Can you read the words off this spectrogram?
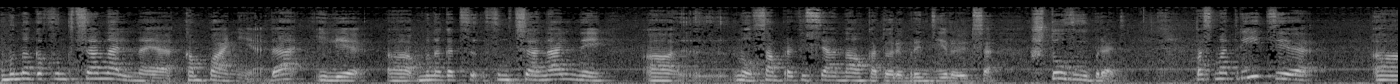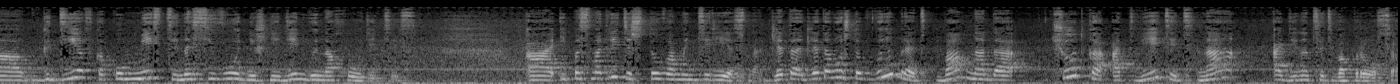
многофункциональная компания, да, или э, многофункциональный, э, ну, сам профессионал, который брендируется, что выбрать? Посмотрите а, где, в каком месте на сегодняшний день вы находитесь. А, и посмотрите, что вам интересно. Для, для того, чтобы выбрать, вам надо четко ответить на 11 вопросов.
